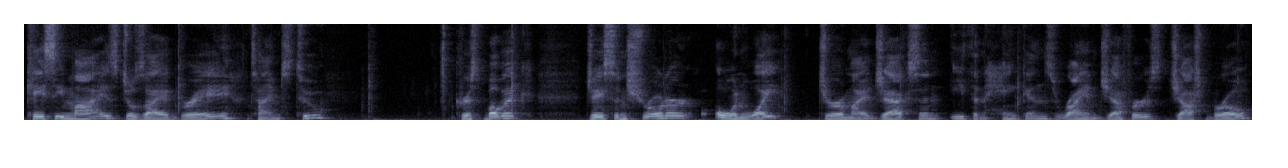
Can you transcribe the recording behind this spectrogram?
Casey Mize, Josiah Gray times two, Kris Bubic, Jason Schroeder, Owen White, Jeremiah Jackson, Ethan Hankins, Ryan Jeffers, Josh Breaux,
